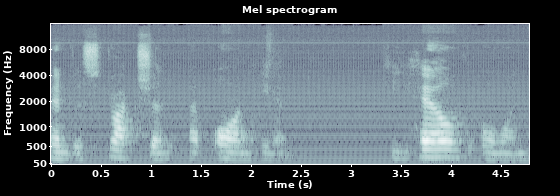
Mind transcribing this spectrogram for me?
and destruction upon him. He held on.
